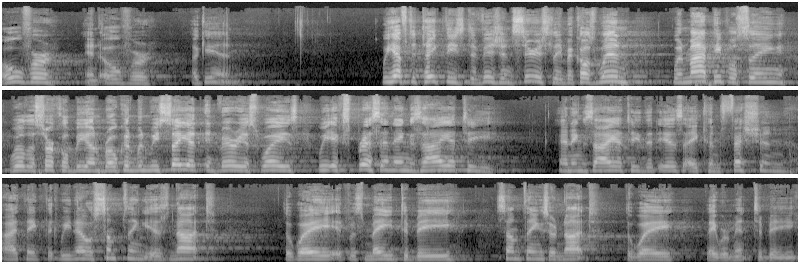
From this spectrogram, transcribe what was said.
over and over again. We have to take these divisions seriously because when, when my people sing, Will the circle be unbroken? When we say it in various ways, we express an anxiety, an anxiety that is a confession, I think, that we know something is not the way it was made to be. Some things are not the way they were meant to be.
